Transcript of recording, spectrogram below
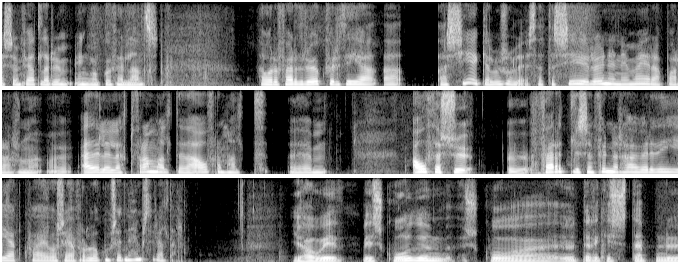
sem fjallar um yngangu Finnlands þá eru færður auk fyrir því að, að það sé ekki alveg svo leiðist. Þetta sé í rauninni meira bara svona eðlilegt framhald eða áframhald um, á þessu uh, ferli sem Finnar hafi verið í að hvað ég var að segja frá lókum setni heimstyrjaldar. Já, við, við skoðum sko auðverðikið stefnu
